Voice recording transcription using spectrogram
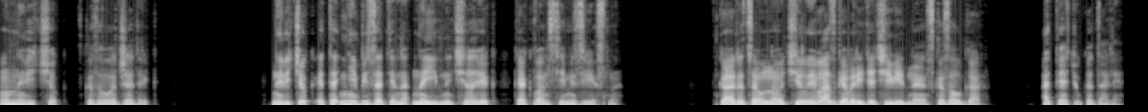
«Он новичок», — сказала Джедрик. «Новичок — это не обязательно наивный человек, как вам всем известно». «Кажется, он научил и вас говорить очевидное», — сказал Гар. Опять угадали.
